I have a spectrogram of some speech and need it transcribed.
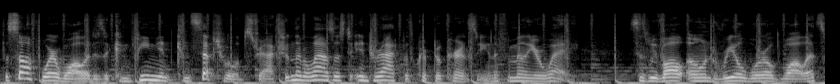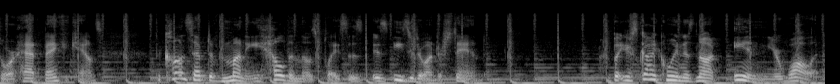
The software wallet is a convenient conceptual abstraction that allows us to interact with cryptocurrency in a familiar way. Since we've all owned real-world wallets or had bank accounts, the concept of money held in those places is easy to understand. But your Skycoin is not in your wallet.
